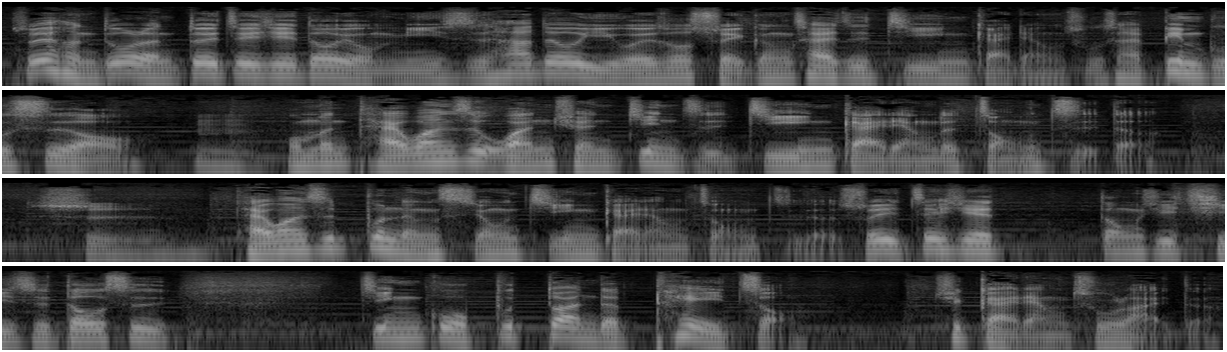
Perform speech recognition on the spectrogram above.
所以很多人对这些都有迷失，他都以为说水耕菜是基因改良蔬菜，并不是哦。嗯，我们台湾是完全禁止基因改良的种子的，是台湾是不能使用基因改良种子的，所以这些东西其实都是经过不断的配种去改良出来的。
